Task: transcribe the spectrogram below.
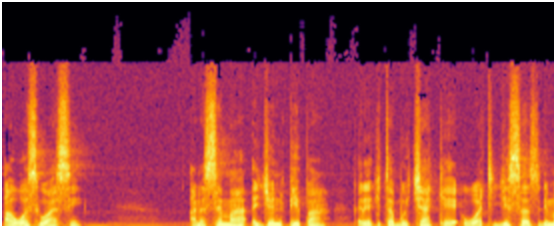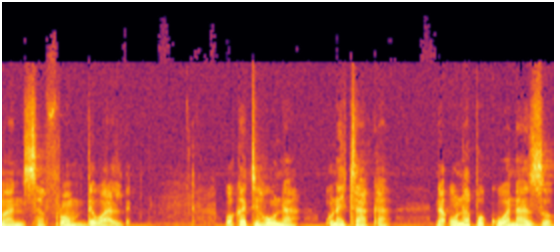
au wasiwasi. Anasema john piper katika kitabu chake what jesus demands from the world. Wakati huna unaitaka na unapokuwa nazo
